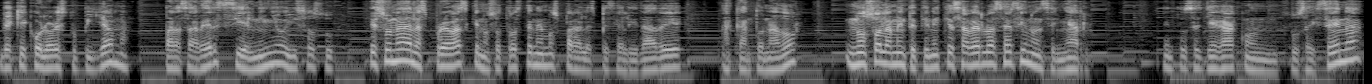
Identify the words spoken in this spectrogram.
de qué color es tu pijama, para saber si el niño hizo su... Es una de las pruebas que nosotros tenemos para la especialidad de acantonador. No solamente tiene que saberlo hacer, sino enseñarlo. Entonces llega con su seisena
